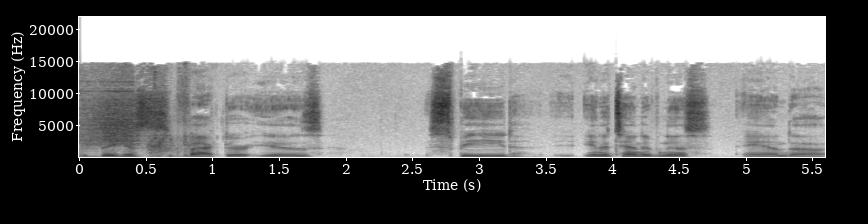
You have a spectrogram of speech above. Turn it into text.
The biggest factor is speed, inattentiveness, and uh,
